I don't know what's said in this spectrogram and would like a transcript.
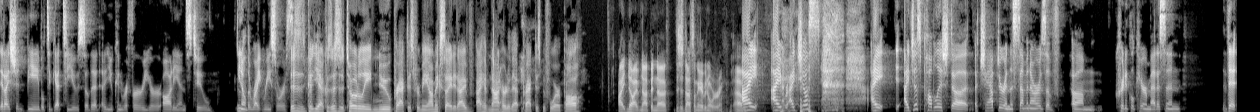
that I should be able to get to you so that uh, you can refer your audience to you know the right resource. This is cause, yeah because this is a totally new practice for me. I'm excited. I've i have not heard of that practice before. Paul? I no i've not been uh this is not something i've been ordering. Um. i i i just i i just published a, a, chapter in the seminars of um, critical care medicine that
